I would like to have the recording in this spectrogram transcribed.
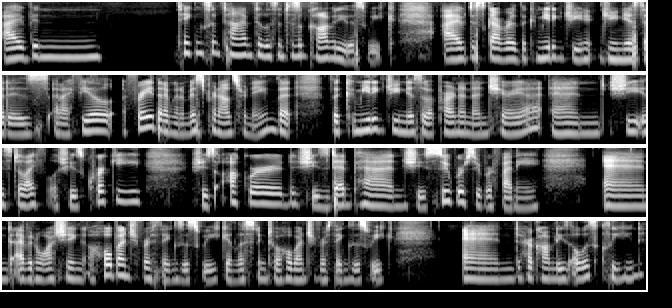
I've been taking some time to listen to some comedy this week. I've discovered the comedic genius that is, and I feel afraid that I'm going to mispronounce her name, but the comedic genius of Aparna Nancherla, and she is delightful. She's quirky, she's awkward, she's deadpan, she's super, super funny, and I've been watching a whole bunch of her things this week and listening to a whole bunch of her things this week. And her comedy is always clean.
